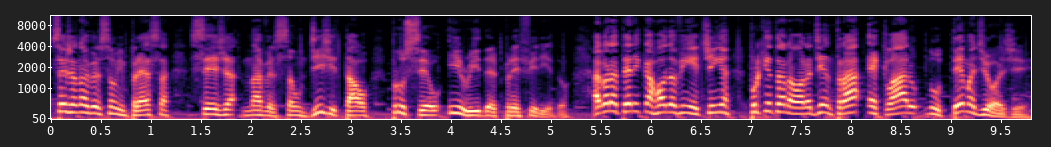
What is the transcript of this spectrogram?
seja na versão impressa, seja na versão digital para o seu e-reader preferido. Agora a técnica roda a vinhetinha, porque tá na hora de entrar, é claro, no tema de hoje.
